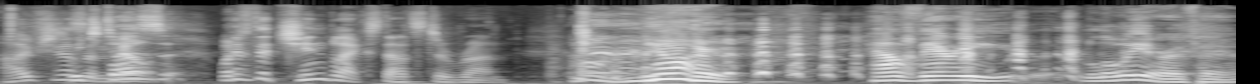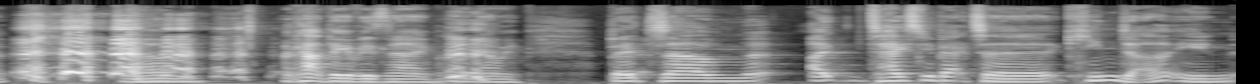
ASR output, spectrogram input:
I hope she doesn't Which does- melt. What if the chin black starts to run? oh no! How very lawyer of her. Um, I can't think of his name. I don't know him. But um, it takes me back to Kinder. In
